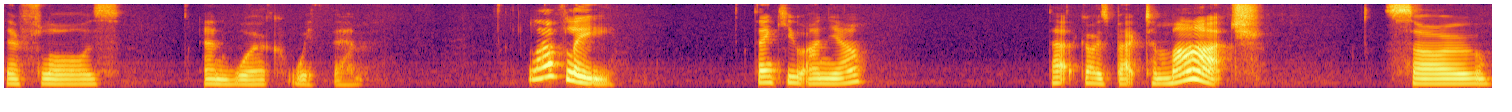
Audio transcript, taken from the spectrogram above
their flaws and work with them. Lovely. Thank you, Anya. That goes back to March. So,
